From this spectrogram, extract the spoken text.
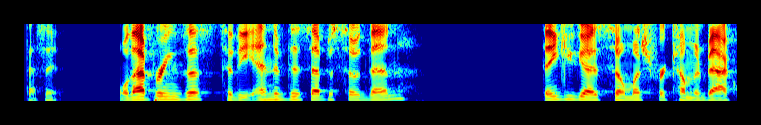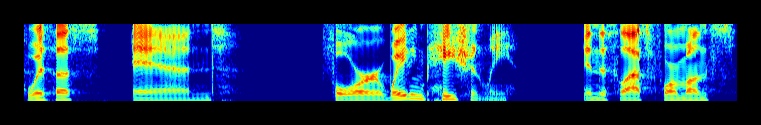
That's it. Well, that brings us to the end of this episode then. Thank you guys so much for coming back with us and for waiting patiently in this last four months.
